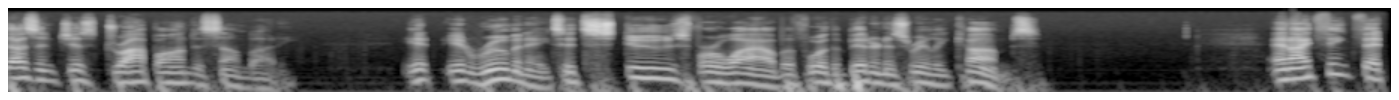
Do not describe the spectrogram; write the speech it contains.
doesn't just drop onto somebody. It, it ruminates, it stews for a while before the bitterness really comes. And I think that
